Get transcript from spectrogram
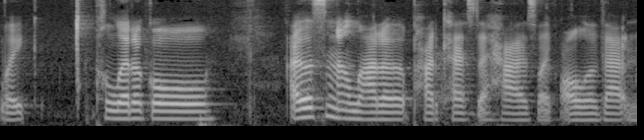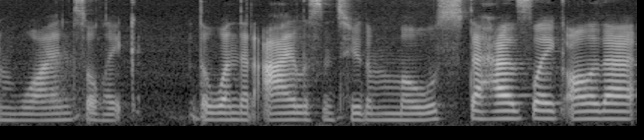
like political I listen to a lot of podcasts that has like all of that in one. So like the one that I listen to the most that has like all of that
